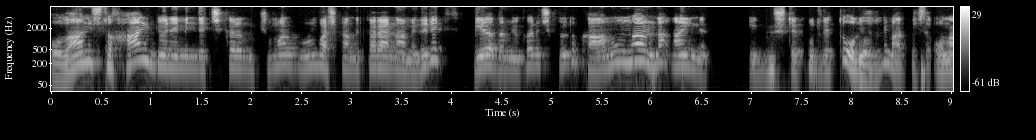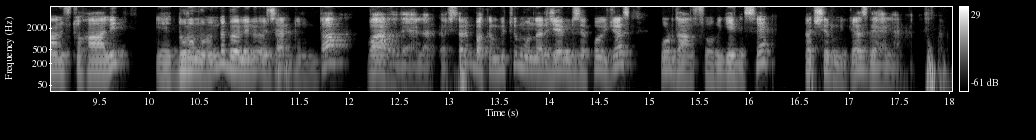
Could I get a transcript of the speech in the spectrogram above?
olağanüstü hal döneminde çıkarılmış Cumhurbaşkanlığı kararnameleri bir adım yukarı çıkıyordu. Kanunlarla aynı e, güçte, kudrette oluyordu değil mi arkadaşlar? Olağanüstü hali e, durumunun da böyle bir özel durumda vardı değerli arkadaşlarım. Bakın bütün bunları cebimize koyacağız. Buradan soru gelirse kaçırmayacağız değerli arkadaşlar.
